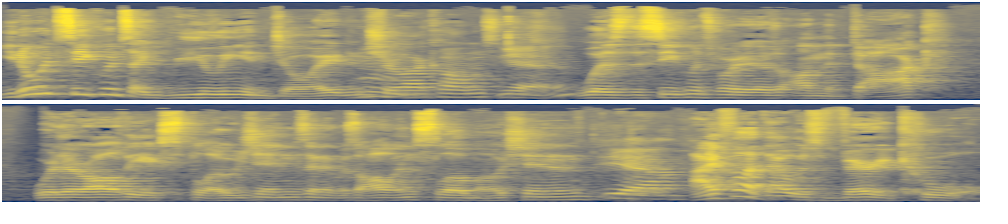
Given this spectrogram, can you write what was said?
You know what sequence I really enjoyed in Sherlock Holmes? Yeah. Was the sequence where it was on the dock, where there were all the explosions and it was all in slow motion. Yeah. I thought that was very cool.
